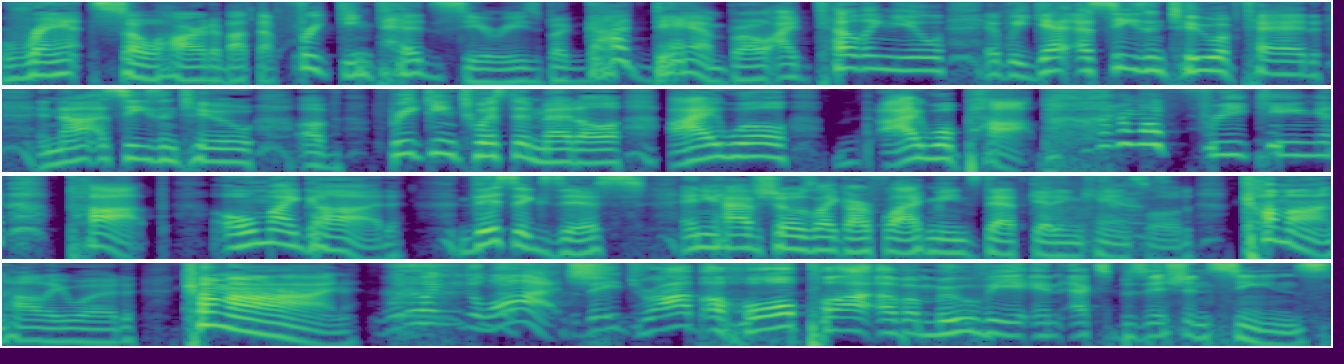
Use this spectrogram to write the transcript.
rant so hard about the freaking Ted series, but goddamn, bro, I'm telling you, if we get a season two of Ted and not a season two of freaking Twisted Metal, I will, I will pop. I will freaking pop. Oh my god, this exists, and you have shows like Our Flag Means Death getting canceled. Come on, Hollywood. Come on. What do I need to watch? They drop a whole plot of a movie in exposition scenes.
